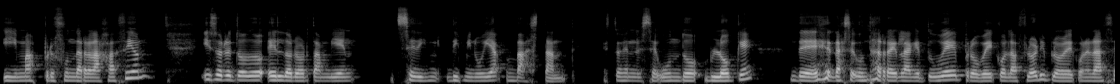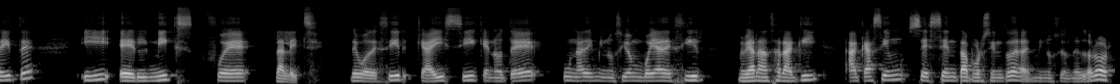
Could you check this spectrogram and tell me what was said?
y más profunda relajación y sobre todo el dolor también se disminuía bastante. Esto es en el segundo bloque de la segunda regla que tuve. Probé con la flor y probé con el aceite y el mix fue la leche. Debo decir que ahí sí que noté una disminución, voy a decir, me voy a lanzar aquí, a casi un 60% de la disminución del dolor.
